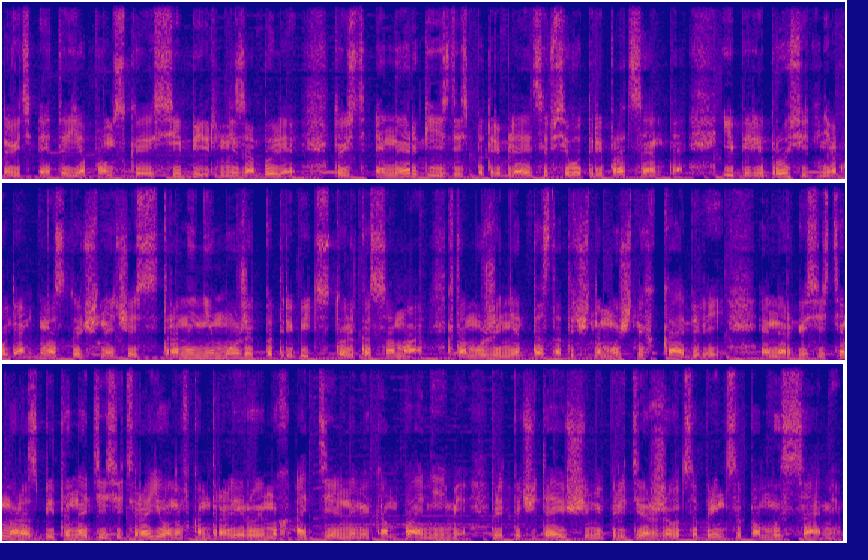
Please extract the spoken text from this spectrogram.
Но ведь это японская Сибирь, не забыли? То есть энергии здесь потребляется всего 3%, и перебросить некуда. Восточная часть страны не может потребить столько сама. К тому же нет достаточно мощных кабелей. Энергосистема разбита на 10 районов, контролируемых отдельными компаниями, предпочитающими придерживаться принципа «мы сами».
